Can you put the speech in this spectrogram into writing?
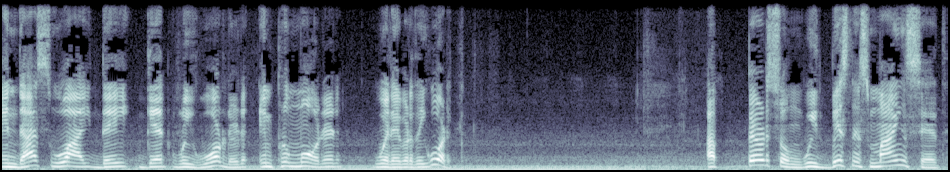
And that's why they get rewarded and promoted wherever they work. A person with business mindset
